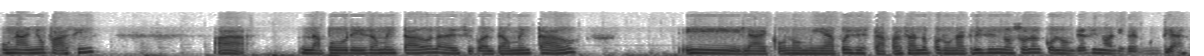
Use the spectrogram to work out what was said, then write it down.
un año fácil. Ah, la pobreza ha aumentado, la desigualdad ha aumentado y la economía pues está pasando por una crisis no solo en Colombia sino a nivel mundial.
